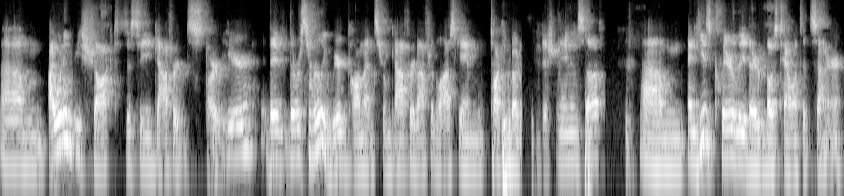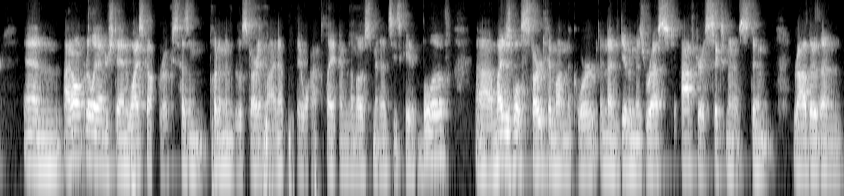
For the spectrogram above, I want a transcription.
Um, I wouldn't be shocked to see Gafford start here. They've, there were some really weird comments from Gafford after the last game, talking about conditioning and stuff. Um, and he is clearly their most talented center. And I don't really understand why Scott Brooks hasn't put him into the starting lineup. They want to play him the most minutes he's capable of. Uh, might as well start him on the court and then give him his rest after a six minute stint rather than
